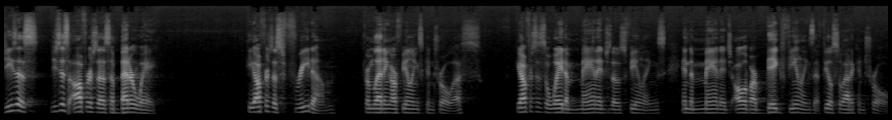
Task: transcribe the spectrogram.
Jesus, Jesus offers us a better way. He offers us freedom from letting our feelings control us. He offers us a way to manage those feelings and to manage all of our big feelings that feel so out of control.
